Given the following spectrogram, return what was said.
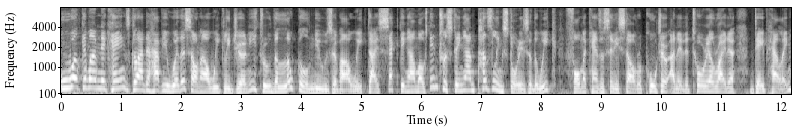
Welcome, I'm Nick Haines. Glad to have you with us on our weekly journey through the local news of our week, dissecting our most interesting and puzzling stories of the week. Former Kansas City Star reporter and editorial writer Dave Helling.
